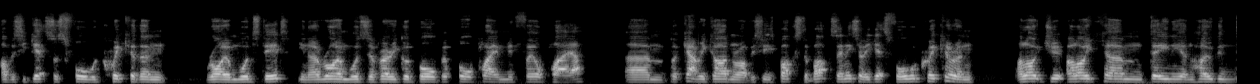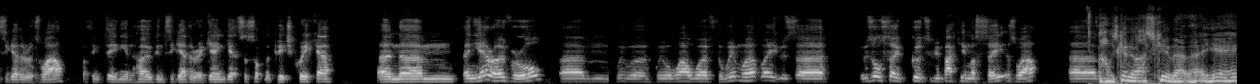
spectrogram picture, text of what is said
obviously gets us forward quicker than Ryan Woods did. You know, Ryan Woods is a very good ball ball playing midfield player. Um, but Gary Gardner obviously is box to box, any so he gets forward quicker. And I like I like um, Deeney and Hogan together as well. I think Deeney and Hogan together again gets us up the pitch quicker. And um, and yeah, overall, um, we were we were well worth the win, weren't we? It was uh, it was also good to be back in my seat as well. Um, I was going to ask you about that. Yeah,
